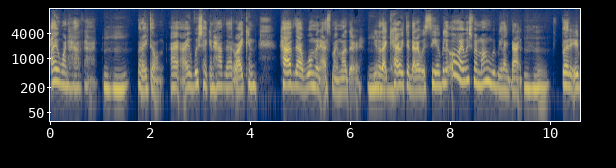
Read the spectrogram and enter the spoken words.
I want to have that. Mm-hmm. but I don't. I, I wish I can have that, or I can have that woman as my mother. You know, that Mm. character that I would see. I'd be like, oh, I wish my mom would be like that. Mm-hmm. But it,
